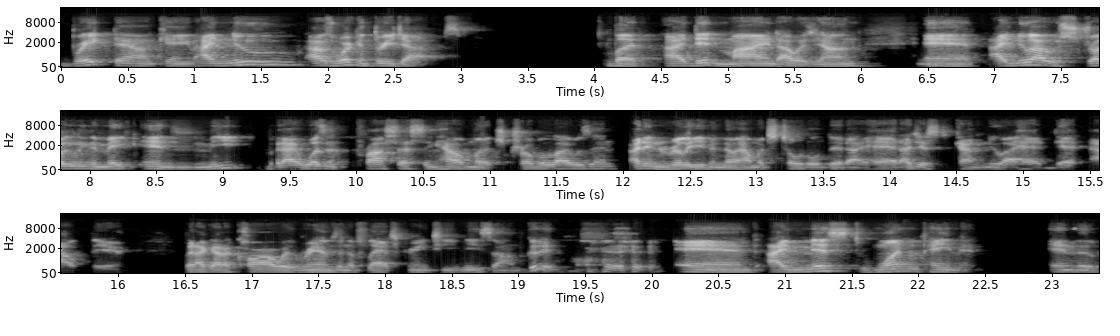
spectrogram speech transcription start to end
breakdown came i knew i was working three jobs but i didn't mind i was young mm-hmm. and i knew i was struggling to make ends meet but i wasn't processing how much trouble i was in. I didn't really even know how much total debt i had i just kind of knew i had debt out there but I got a car with rims and a flat screen TV, so I'm good. and I missed one payment, and the mm.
